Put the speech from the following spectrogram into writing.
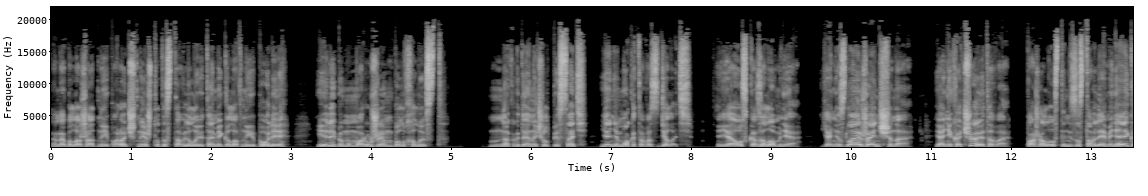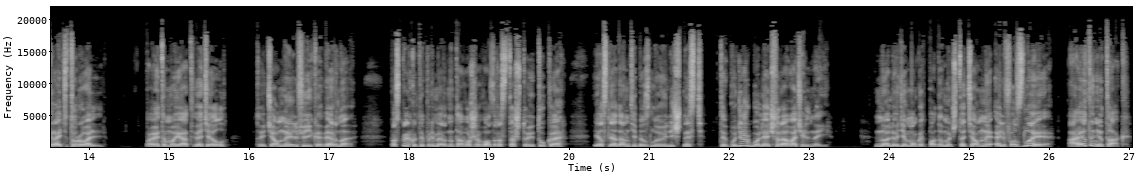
Она была жадной и порочной, что доставляло Итами головные боли, и любимым оружием был хлыст. Но когда я начал писать, я не мог этого сделать. Яо сказала мне «Я не знаю, женщина! Я не хочу этого! Пожалуйста, не заставляй меня играть эту роль!» Поэтому я ответил «Ты тёмная эльфийка, верно? Поскольку ты примерно того же возраста, что и Тука, если я дам тебе злую личность, ты будешь более очаровательной. Но люди могут подумать, что тёмные эльфы злые, а это не так.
